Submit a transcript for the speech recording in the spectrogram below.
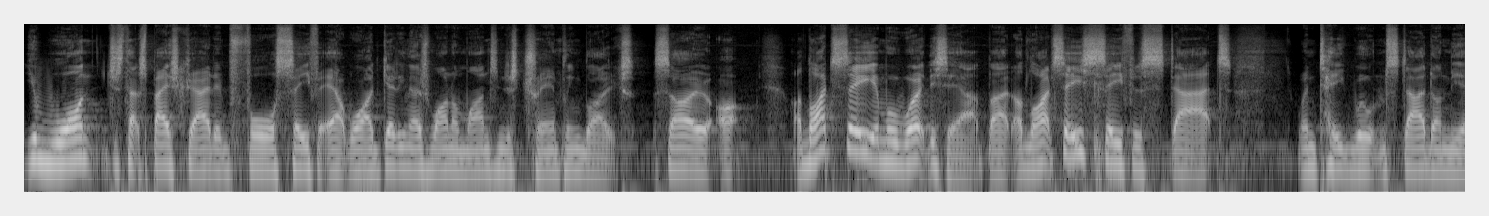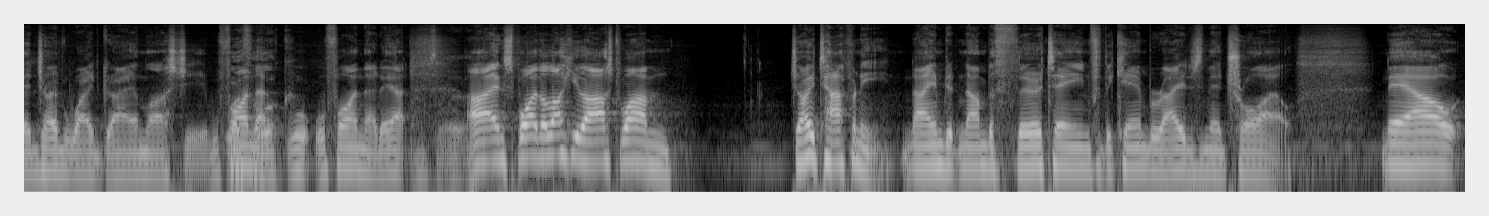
You want just that space created for Sifa out wide, getting those one on ones and just trampling blokes. So I, I'd like to see, and we'll work this out, but I'd like to see Sifa's stats when Teig Wilton started on the edge over Wade Graham last year. We'll find that. We'll, we'll find that out. Uh, and Spy, the lucky last one. Joe Tapine named at number 13 for the Canberra Raiders in their trial. Now,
